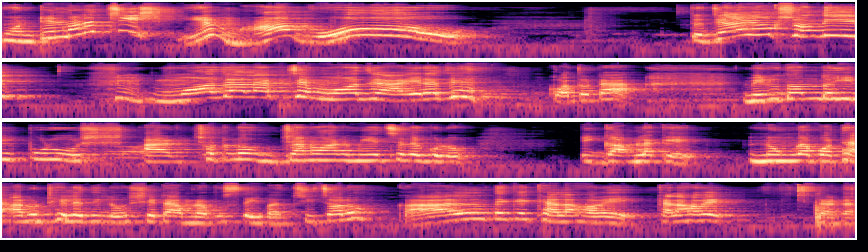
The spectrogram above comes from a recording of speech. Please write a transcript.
কন্টেন্ট বানাচ্ছিস? এ মা গো! তো যাই হোক সন্দীপ মজা লাগছে, মজা। এরা যে কতটা মেরুদণ্ডহীন পুরুষ আর ছোট লোক, জানোয়ার, মেয়ে ছেলেগুলো এই গামলাকে নোংরা পথে আরও ঠেলে দিল, সেটা আমরা বুঝতেই পারছি। চলো, কাল থেকে খেলা হবে খেলা হবে। টাটা।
